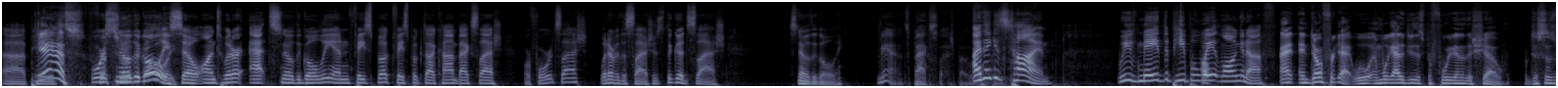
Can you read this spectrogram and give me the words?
uh, page Yes, for, for Snow, the goalie. So on Twitter at Snow the goalie and Facebook facebook.com backslash or forward slash whatever the slash it's the good slash Snow the goalie. Yeah, it's backslash by the way. I think it's time. We've made the people wait long enough. And, and don't forget, we'll, and we got to do this before the end of the show. Just as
